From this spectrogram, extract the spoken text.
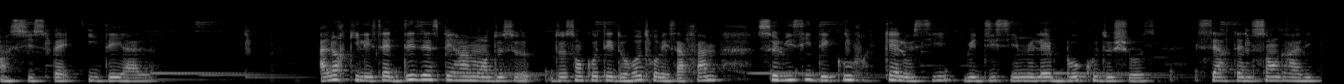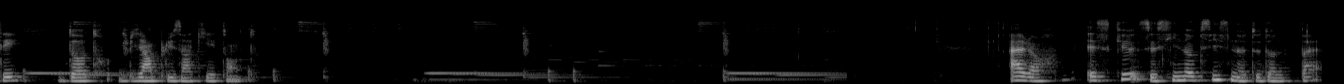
un suspect idéal. Alors qu'il essaie désespérément de, de son côté de retrouver sa femme, celui-ci découvre qu'elle aussi lui dissimulait beaucoup de choses, certaines sans gravité, d'autres bien plus inquiétantes. Alors, est-ce que ce synopsis ne te donne pas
